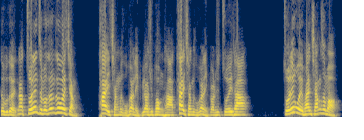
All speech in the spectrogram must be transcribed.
对不对？那昨天怎么跟各位讲？太强的股票你不要去碰它，太强的股票你不要去追它。昨天尾盘强什么？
